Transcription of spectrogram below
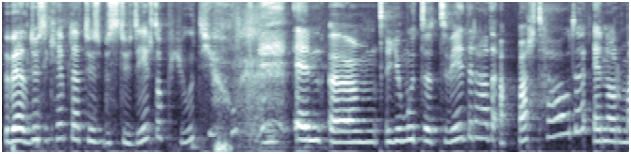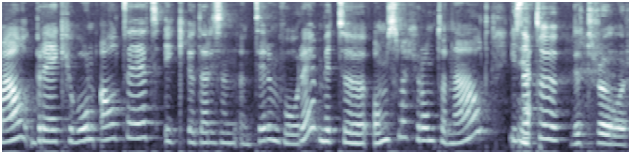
Wel, dus ik heb dat dus bestudeerd op YouTube. en ehm, je moet de twee draden apart houden. En normaal brei ik gewoon altijd... Ik, eh, daar is een, een term voor, hè, met de omslag rond de naald. Is Ja. dat de... De thrower.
